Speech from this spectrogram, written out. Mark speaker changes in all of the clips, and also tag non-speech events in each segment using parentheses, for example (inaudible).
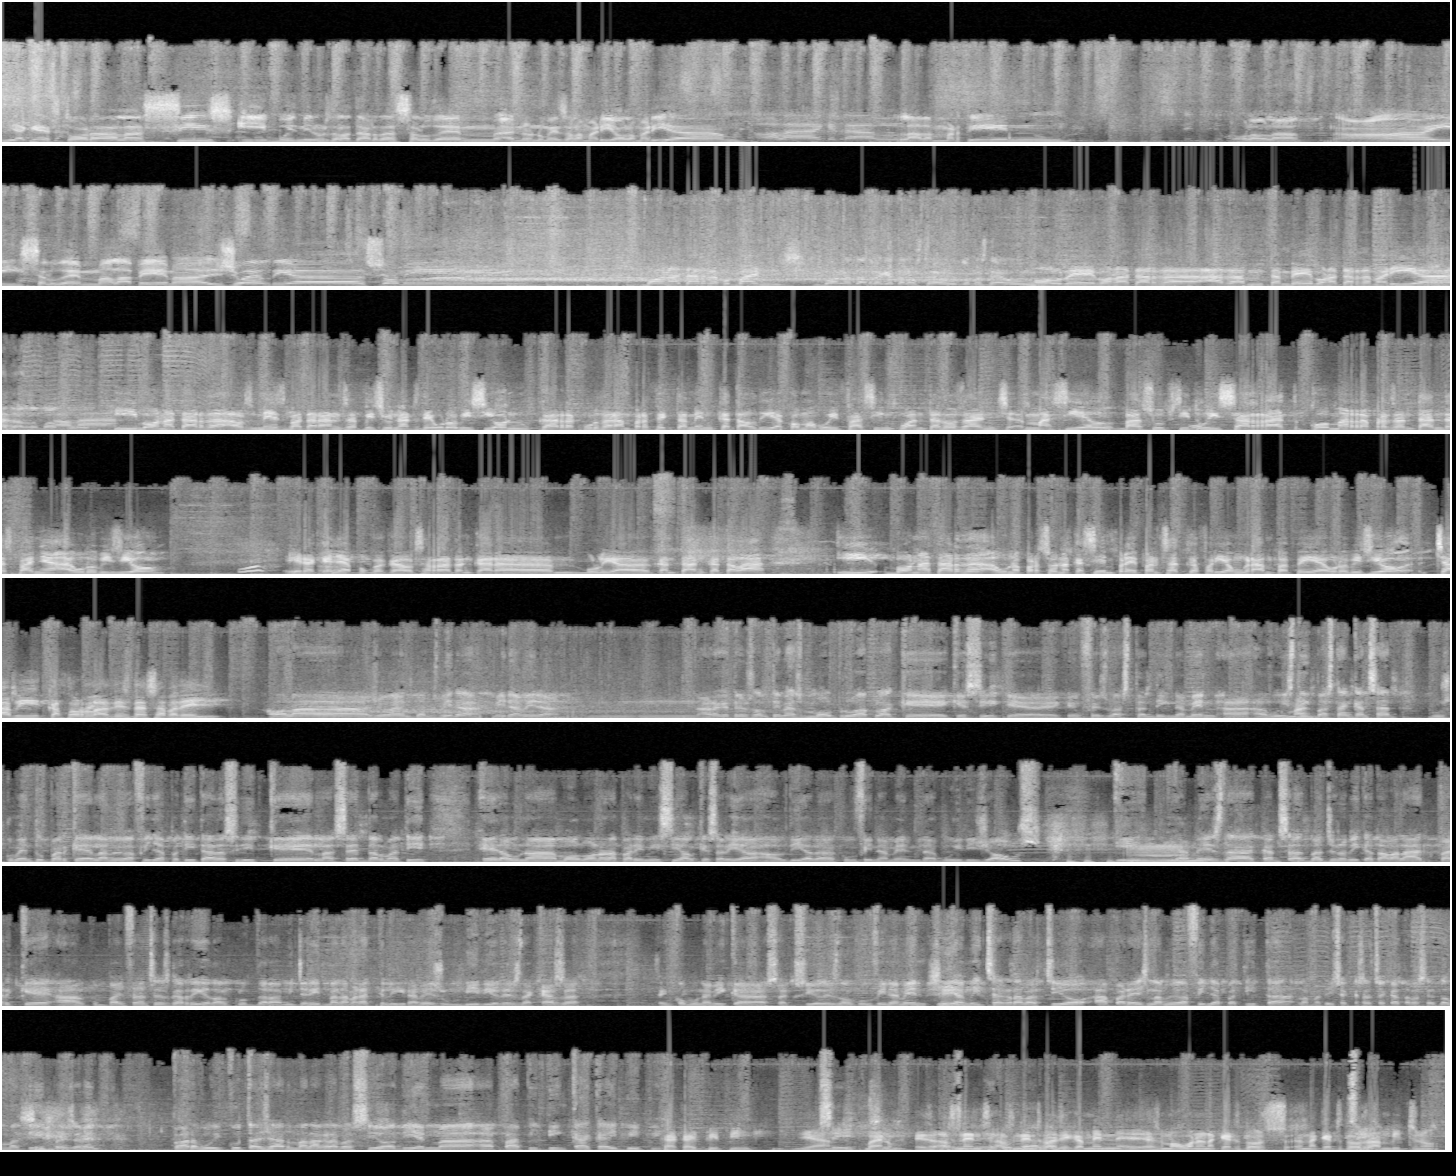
Speaker 1: I a aquesta hora, a les 6 i 8 minuts de la tarda, saludem eh, no només a la Maria. Hola, Maria.
Speaker 2: Hola, què tal?
Speaker 1: L'Adam Martín.
Speaker 3: Hola, hola.
Speaker 1: Ah, i saludem a l'APM, Joel Díaz. Som-hi!
Speaker 4: Bona tarda, companys.
Speaker 1: Bona tarda, què tal esteu? Com esteu?
Speaker 4: Molt bé, bona tarda, Adam, també, bona tarda, Maria.
Speaker 3: Bona tarda, guapo.
Speaker 4: I bona tarda als més veterans aficionats d'Eurovision que recordaran perfectament que tal dia com avui fa 52 anys Maciel va substituir Serrat com a representant d'Espanya a Eurovisió. Era aquella època que el Serrat encara volia cantar en català i bona tarda a una persona que sempre he pensat que faria un gran paper a Eurovisió, Xavi Cazorla, des de Sabadell.
Speaker 3: Hola, Joel. Doncs mira, mira, mira. Mm, ara que treus el tema, és molt probable que, que sí, que, que ho fes bastant dignament. A, avui
Speaker 4: Home.
Speaker 3: estic bastant cansat. Us comento perquè la meva filla petita ha decidit que les 7 del matí era una molt bona hora per iniciar el que seria el dia de confinament d'avui dijous. I, (laughs) I a més de cansat, vaig una mica atabalat perquè el company Francesc Garriga del Club de la Mitjanit m'ha demanat que li gravés un vídeo des de casa fent com una mica secció des del confinament
Speaker 4: Sí.
Speaker 3: i a mitja gravació apareix la meva filla petita, la mateixa que s'ha aixecat a les 7 del matí, sí. precisament per boicotejar-me la gravació dient-me a papi tinc caca i pipi.
Speaker 4: Caca i pipi, ja.
Speaker 3: Sí,
Speaker 4: bueno,
Speaker 3: sí.
Speaker 4: els, nens, els nens bàsicament es mouen en aquests dos, en aquests dos
Speaker 3: Sí.
Speaker 4: àmbits, no?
